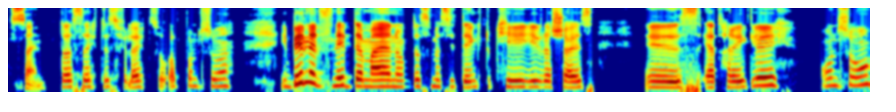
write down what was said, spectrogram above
sein, dass euch das vielleicht so ab und zu. Ich bin jetzt nicht der Meinung, dass man sich denkt, okay, jeder Scheiß ist erträglich und so.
